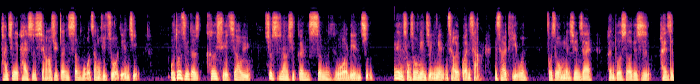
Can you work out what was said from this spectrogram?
他就会开始想要去跟生活上去做连接。我都觉得科学教育就是要去跟生活连接，因为你从生活连接里面，你才会观察，你才会提问。否则我们现在很多时候就是孩子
